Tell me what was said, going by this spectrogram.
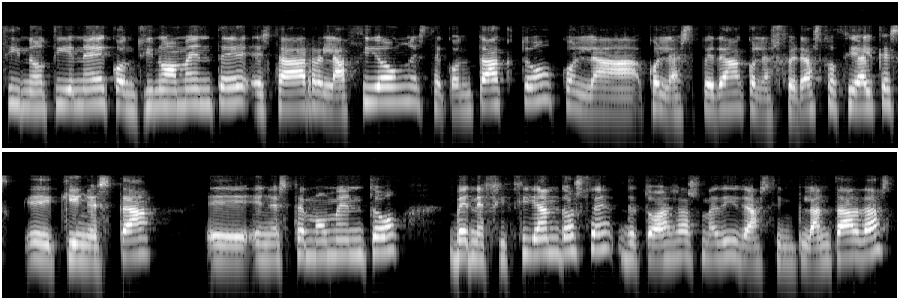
si no tiene continuamente esta relación, este contacto con la, con la, esfera, con la esfera social, que es eh, quien está eh, en este momento beneficiándose de todas las medidas implantadas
